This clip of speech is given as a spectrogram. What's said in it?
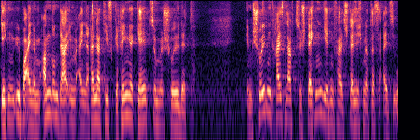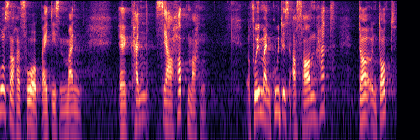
gegenüber einem anderen, der ihm eine relativ geringe Geldsumme schuldet. Im Schuldenkreislauf zu stecken, jedenfalls stelle ich mir das als Ursache vor bei diesem Mann, äh, kann sehr hart machen. Obwohl man Gutes erfahren hat, da und dort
